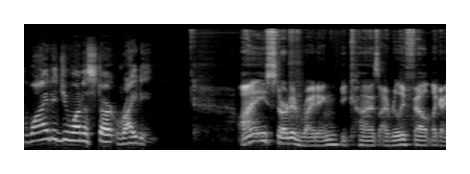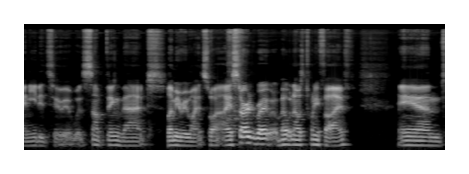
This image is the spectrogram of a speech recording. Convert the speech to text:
why did you want to start writing? I started writing because I really felt like I needed to. It was something that, let me rewind. So I started right about when I was 25. And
